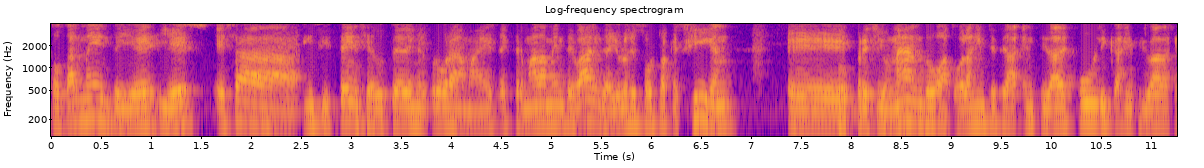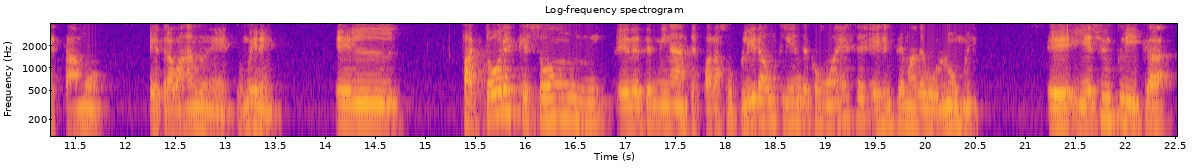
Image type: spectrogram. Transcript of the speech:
Totalmente, y es, esa insistencia de ustedes en el programa es extremadamente válida. Yo les exhorto a que sigan eh, presionando a todas las entidades públicas y privadas que estamos eh, trabajando en esto. Miren, el, factores que son eh, determinantes para suplir a un cliente como ese es el tema de volumen, y eso implica,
